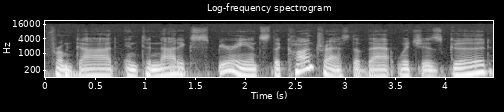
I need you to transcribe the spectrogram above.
from God and to not experience the contrast of that which is good,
